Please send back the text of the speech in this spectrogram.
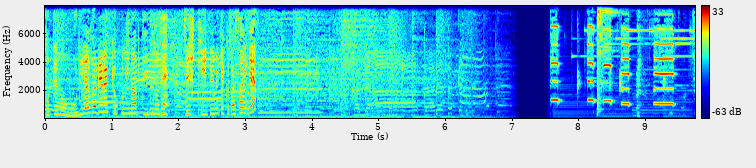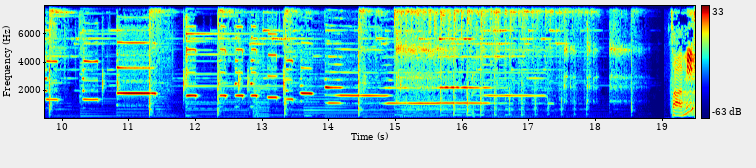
とても盛り上がれる曲になっているのでぜひ聴いてみてくださいね。ファミセン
